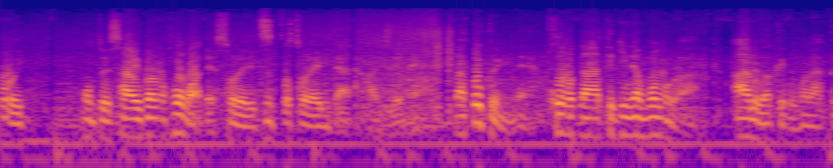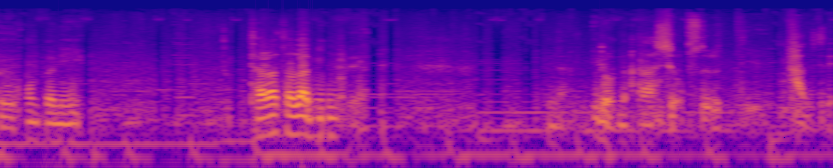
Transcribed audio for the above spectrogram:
もう本当に最後の方までそれでずっとそれみたいな感じでね、まあ、特にね、コーナー的なものがあるわけでもなく、本当に、ただただみんなで、ね、いろんな話をするっていう感じで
